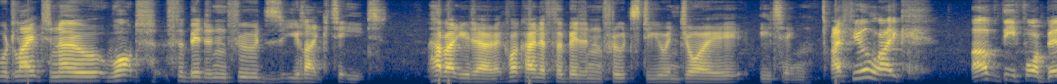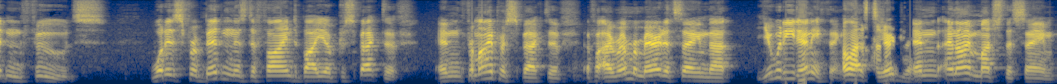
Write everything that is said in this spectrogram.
would like to know what forbidden foods you like to eat. How about you, Derek? What kind of forbidden fruits do you enjoy eating? I feel like of the forbidden foods, what is forbidden is defined by your perspective. And from my perspective, if I remember Meredith saying that you would eat anything. Oh, absolutely. and and I'm much the same.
